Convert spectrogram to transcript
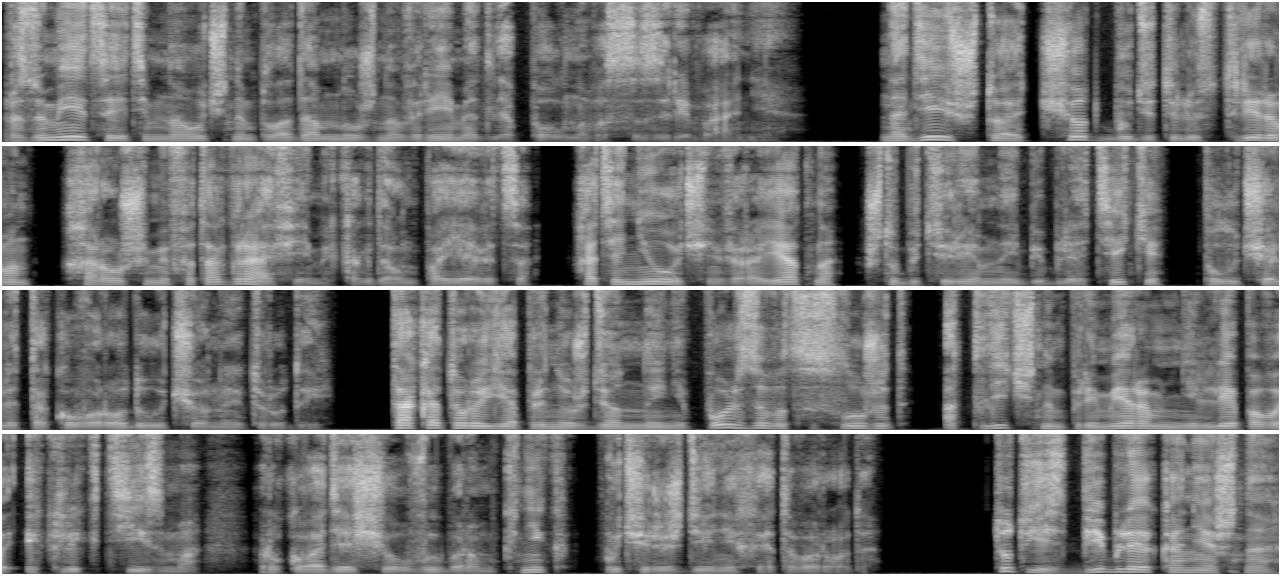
Разумеется, этим научным плодам нужно время для полного созревания. Надеюсь, что отчет будет иллюстрирован хорошими фотографиями, когда он появится, хотя не очень вероятно, чтобы тюремные библиотеки получали такого рода ученые труды. Та, которой я принужден ныне пользоваться, служит отличным примером нелепого эклектизма, руководящего выбором книг в учреждениях этого рода. Тут есть Библия, конечно,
